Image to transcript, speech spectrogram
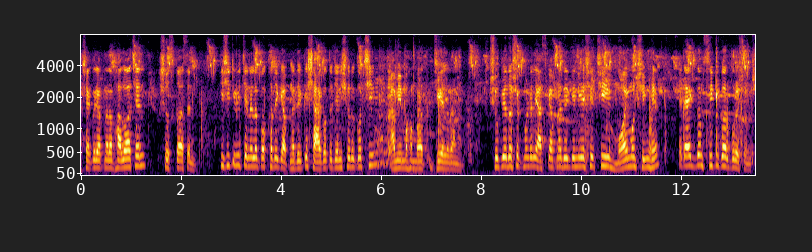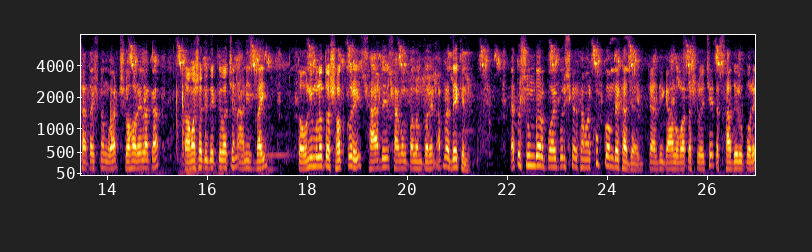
আশা করি আপনারা ভালো আছেন সুস্থ আছেন। কৃষি টিভি চ্যানেলের পক্ষ থেকে আপনাদেরকে স্বাগত জানিয়ে শুরু করছি। আমি মোহাম্মদ জুয়েল রানা। সুপ্রিয় দর্শক মণ্ডলী আজকে আপনাদেরকে নিয়ে এসেছি ময়মনসিংহে। এটা একদম সিটি কর্পোরেশন, সাতাশ নং ওয়ার্ড, শহর এলাকা। তো আমার সাথে দেখতে পাচ্ছেন আনিস ভাই। তো উনি মূলত শখ করে ছাদে ছাগল পালন করেন। আপনারা দেখেন, এত সুন্দর পয় পরিষ্কার খামার, খুব কম দেখা যায়। চারদিকে আলো বাতাস রয়েছে, এটা ছাদের উপরে।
